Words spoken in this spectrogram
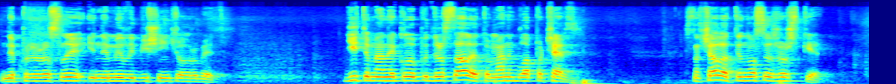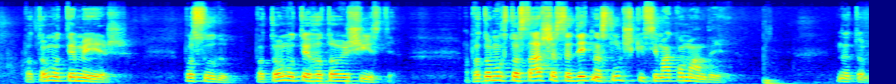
не приросли і не мали більше нічого робити. Діти в мене, коли підростали, то в мене була по черзі. Спочатку ти носиш горшки, потім ти миєш посуду, потім ти готовиш їсти. А потім, хто старше, сидить на стульчики, всіма командує. На тому.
